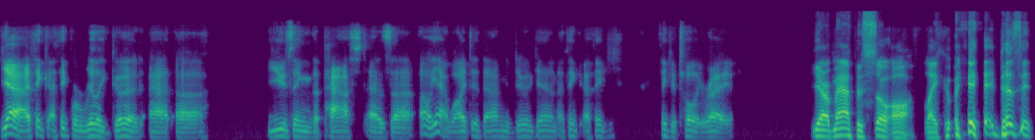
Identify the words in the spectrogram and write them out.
yeah, I think I think we're really good at uh using the past as uh oh yeah, well I did that, I'm gonna do it again. I think I think I think you're totally right. Yeah, our math is so off. Like it doesn't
